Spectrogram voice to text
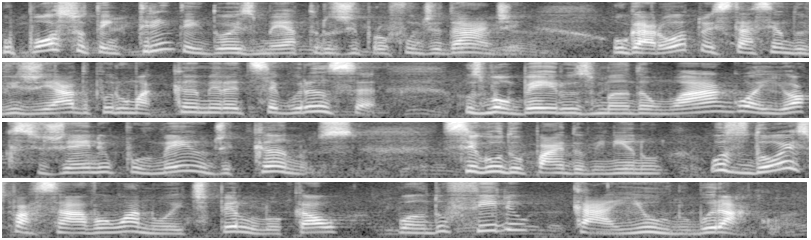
O poço tem 32 metros de profundidade. O garoto está sendo vigiado por uma câmera de segurança. Os bombeiros mandam água e oxigênio por meio de canos. Segundo o pai do menino, os dois passavam a noite pelo local quando o filho caiu no buraco.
